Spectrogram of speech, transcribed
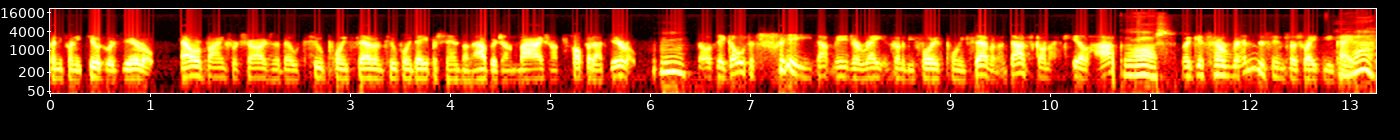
2022, it was zero. Our banks were charging about 2.7, 2.8% on average on margin on top of that zero. Mm. So if they go to three, that your rate is going to be 5.7, and that's going to kill half. God. Like it's horrendous interest rate to be paid. Yeah.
